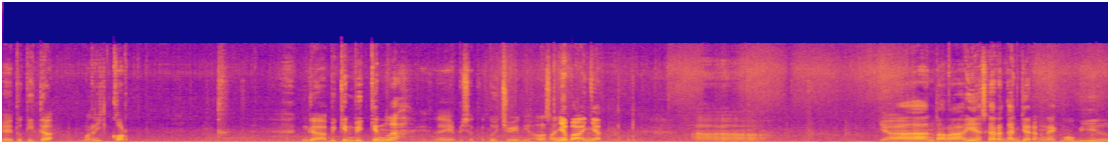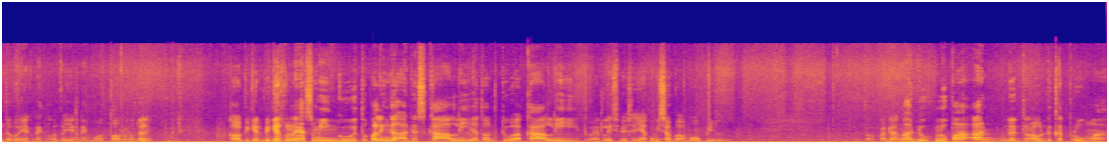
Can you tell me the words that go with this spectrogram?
yaitu tidak merecord. Nggak bikin-bikin lah episode ketujuh ini. Alasannya banyak. Uh, ya antara ya sekarang kan jarang naik mobil udah banyak naik banyak naik motor. Padahal kalau pikir-pikir sebenarnya seminggu itu paling nggak ada sekali atau dua kali itu at least biasanya aku bisa bawa mobil. Gitu. kadang aduh kelupaan udah terlalu dekat rumah.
